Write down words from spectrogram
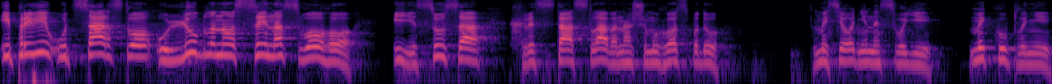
і привів у царство улюбленого Сина свого Ісуса Христа. Слава нашому Господу! Ми сьогодні не свої, ми куплені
